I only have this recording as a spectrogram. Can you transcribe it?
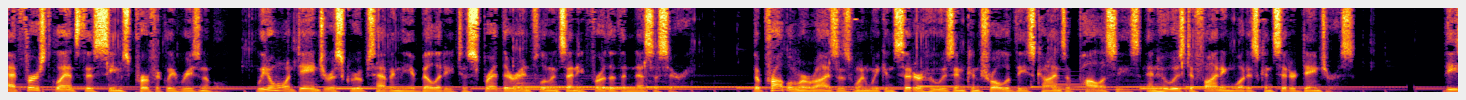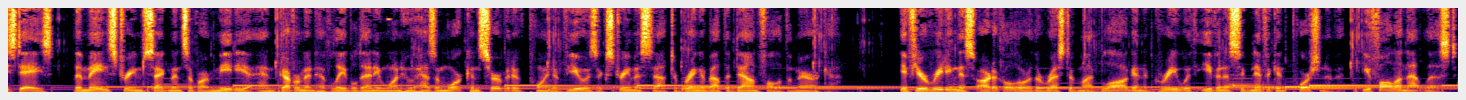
At first glance, this seems perfectly reasonable. We don't want dangerous groups having the ability to spread their influence any further than necessary. The problem arises when we consider who is in control of these kinds of policies and who is defining what is considered dangerous. These days, the mainstream segments of our media and government have labeled anyone who has a more conservative point of view as extremists out to bring about the downfall of America. If you're reading this article or the rest of my blog and agree with even a significant portion of it, you fall on that list.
